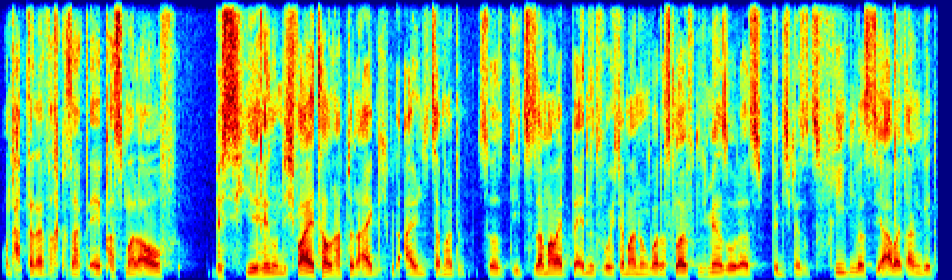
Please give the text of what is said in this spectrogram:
Und habe dann einfach gesagt, ey, pass mal auf, bis hierhin und nicht weiter. Und habe dann eigentlich mit allen die Zusammenarbeit, beendet, wo ich der Meinung war, das läuft nicht mehr so, da bin ich mehr so zufrieden, was die Arbeit angeht.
